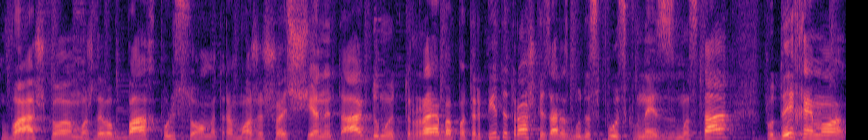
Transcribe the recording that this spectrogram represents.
Важко, можливо, баг пульсометра, може щось ще не так. Думаю, треба потерпіти трошки. Зараз буде спуск вниз з моста. Подихаємо,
